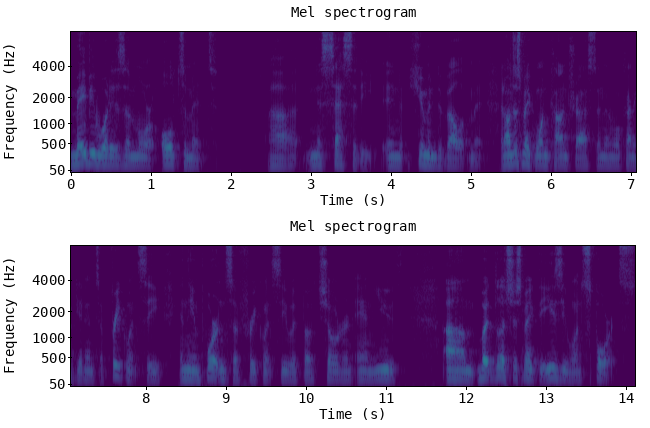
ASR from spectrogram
maybe what is a more ultimate uh, necessity in human development. And I'll just make one contrast and then we'll kind of get into frequency and the importance of frequency with both children and youth. Um, but let's just make the easy one sports.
